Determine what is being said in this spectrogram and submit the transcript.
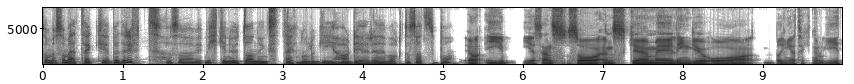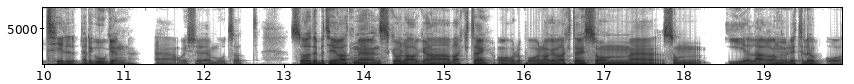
Som, som edtech-bedrift? Altså, hvilken utdanningsteknologi har dere valgt å satse på? Ja, I, i essens så ønsker vi Lingu å bringe teknologi til pedagogen, eh, og ikke motsatt. Så det betyr at vi ønsker å lage verktøy, og holder på å lage verktøy, som, eh, som gir læreren mulighet til å, å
